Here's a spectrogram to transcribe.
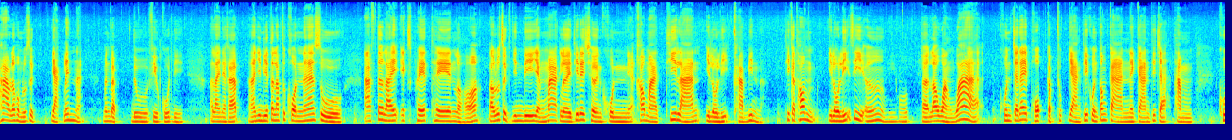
ภาพแล้วผมรู้สึกอยากเล่นน่ะ มันแบบดูฟีลกู๊ดดี อะไรเนี่ยครับยินดีต้อนรับทุกคนนะสู่ Afterlife Express Train หรอ เรารู้สึกยินดีอย่างมากเลยที่ได้เชิญคุณเนี่ย เข้ามาที่ร้านอิโรลิคาบินที่กระท่อมอิโรลิสิ เออ มีโฮปเออเราหวังว่า คุณจะได้พบกับทุกอย่างที่คุณต้องการในการที่จะทำคู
